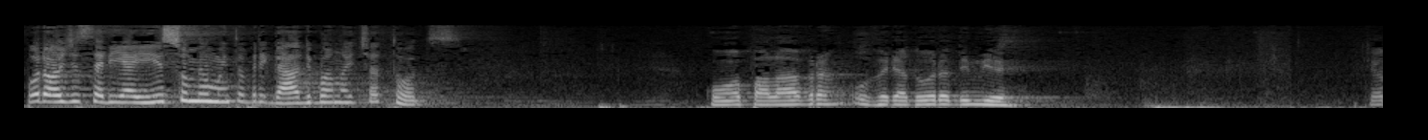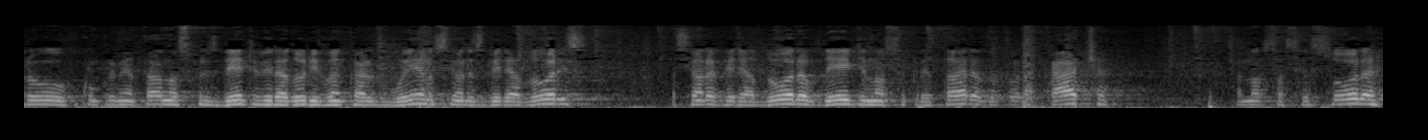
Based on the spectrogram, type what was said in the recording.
Por hoje seria isso, meu muito obrigado e boa noite a todos. Com a palavra, o vereador Ademir. Quero cumprimentar o nosso presidente, o vereador Ivan Carlos Bueno, senhores vereadores, a senhora vereadora, o Deide, nossa secretária, a doutora Kátia, a nossa assessora,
